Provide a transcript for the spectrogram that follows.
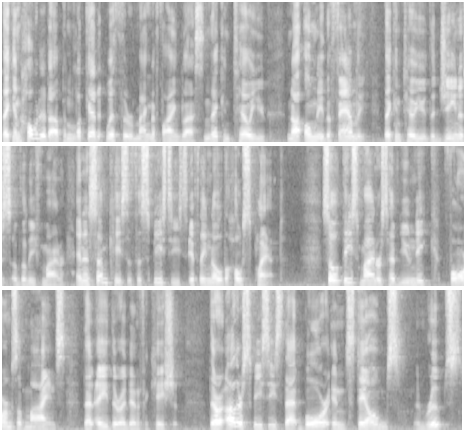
they can hold it up and look at it with their magnifying glass, and they can tell you not only the family, they can tell you the genus of the leaf miner, and in some cases the species if they know the host plant. So these miners have unique forms of mines that aid their identification. There are other species that bore in stems and roots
